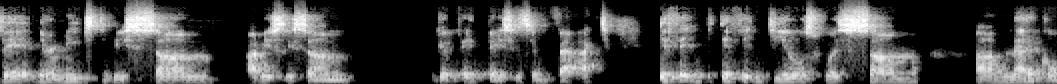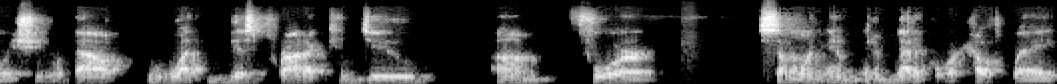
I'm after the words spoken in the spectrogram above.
They, there needs to be some, obviously, some good faith basis in fact. If it if it deals with some uh, medical issue about what this product can do um, for someone in a, in a medical or health way,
